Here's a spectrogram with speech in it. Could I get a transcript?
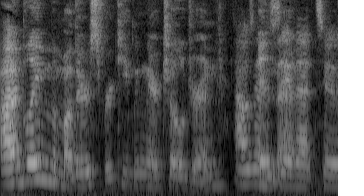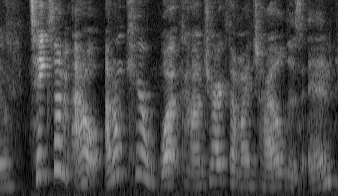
I blame the mothers for keeping their children. I was gonna In say that. that too. Take them out. I don't care what contract that my child is in.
